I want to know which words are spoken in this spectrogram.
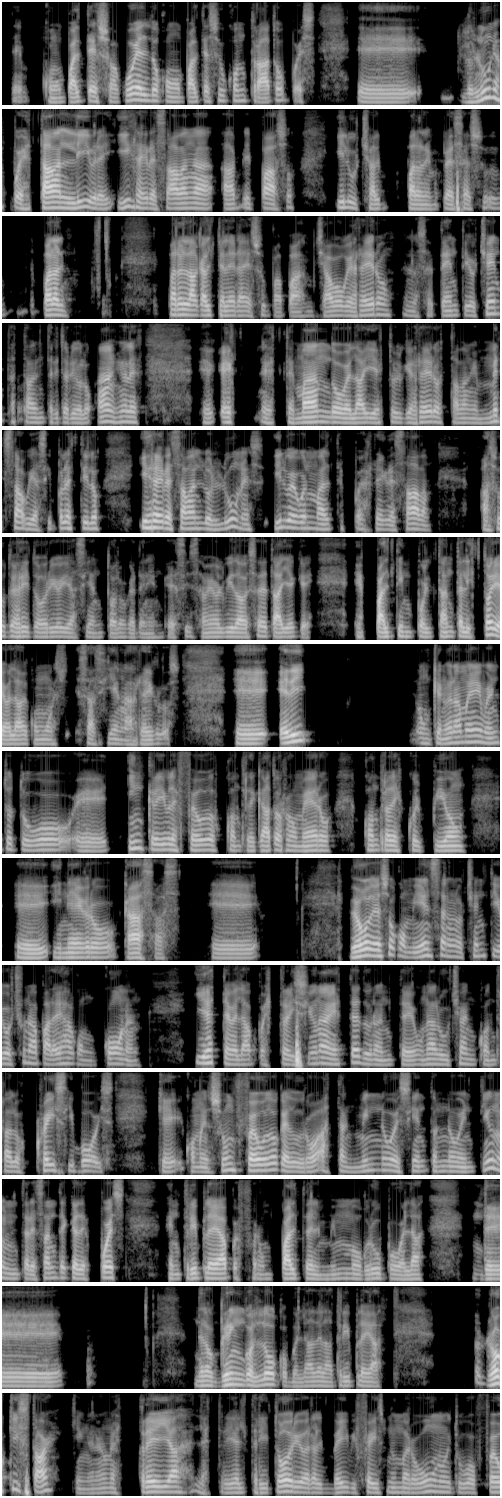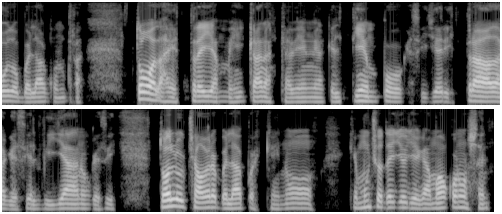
Eh, como parte de su acuerdo, como parte de su contrato, pues eh, los lunes pues estaban libres y regresaban a, El Paso y luchar para la empresa, su, para el, para la cartelera de su papá. Chavo Guerrero en los 70 y 80 estaba en territorio de Los Ángeles, eh, este Mando ¿verdad? y Héctor Guerrero estaban en Mid-South y así por el estilo, y regresaban los lunes y luego el martes pues regresaban a su territorio y hacían todo lo que tenían que decir. Se me había olvidado ese detalle que es parte importante de la historia, ¿verdad? Cómo se hacían arreglos. Eh, Eddie, aunque no era main evento, tuvo eh, increíbles feudos contra el Gato Romero, contra el Escorpión, eh, y Negro Casas. Eh, luego de eso comienza en el 88 una pareja con Conan. Y este, ¿verdad? Pues traiciona a este durante una lucha en contra de los Crazy Boys, que comenzó un feudo que duró hasta el 1991. Lo interesante que después en AAA pues fueron parte del mismo grupo, ¿verdad? De, de los gringos locos, ¿verdad? De la AAA. Rocky Star, quien era una estrella, la estrella del territorio, era el babyface número uno y tuvo feudos, ¿verdad? Contra todas las estrellas mexicanas que habían en aquel tiempo, que si Jerry Estrada, que si el villano, que si todos los luchadores, ¿verdad? Pues que no, que muchos de ellos llegamos a conocer,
